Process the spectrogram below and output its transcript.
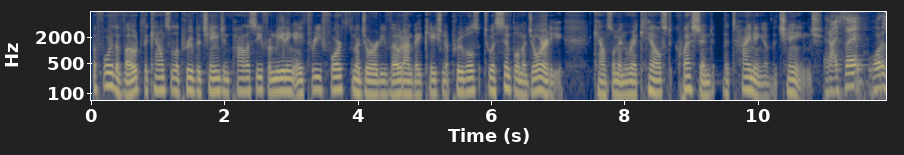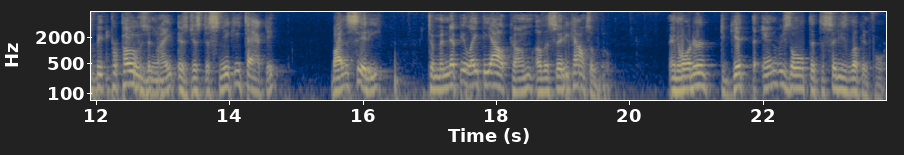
Before the vote, the council approved a change in policy from needing a three fourths majority vote on vacation approvals to a simple majority. Councilman Rick Hilst questioned the timing of the change. And I think what is being proposed tonight is just a sneaky tactic by the city to manipulate the outcome of a city council vote in order to get the end result that the city's looking for.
